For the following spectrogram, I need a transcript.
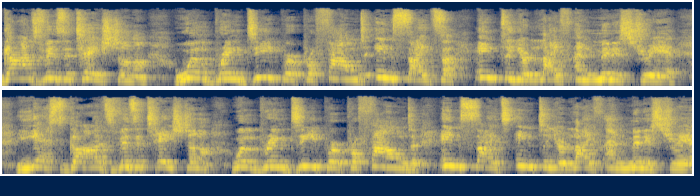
God's visitation will bring deeper, profound insights uh, into your life and ministry. Yes, God's visitation will bring deeper, profound insights into your life and ministry.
